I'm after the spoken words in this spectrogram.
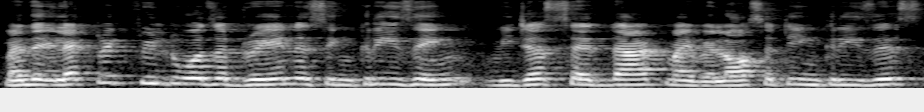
When the electric field towards the drain is increasing, we just said that my velocity increases.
